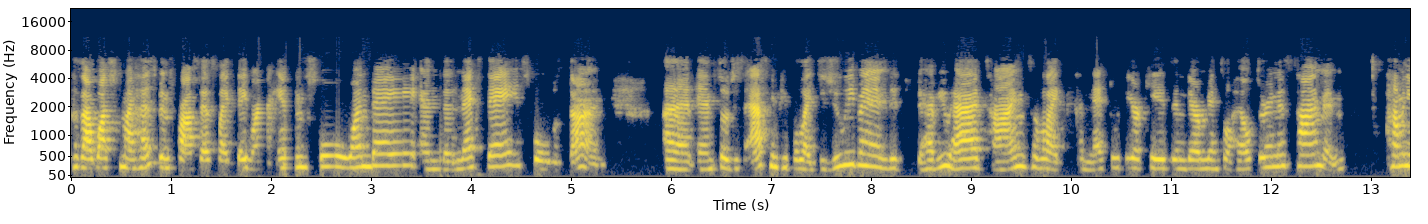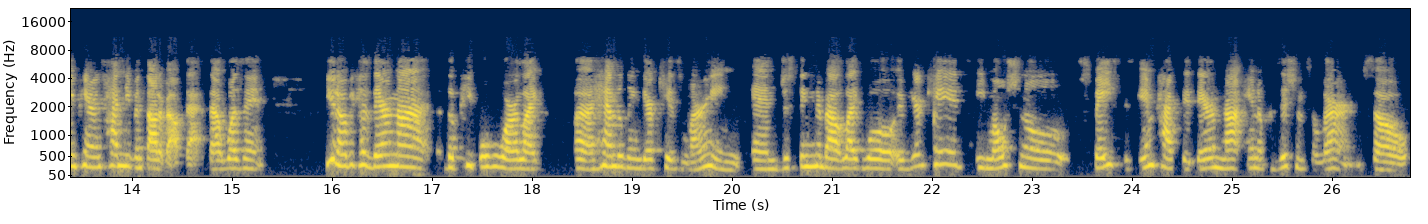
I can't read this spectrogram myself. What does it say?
because I watched my husband's process, like they were in school one day and the next day school was done. And, and so just asking people like, did you even, did, have you had time to like connect with your kids and their mental health during this time? And how many parents hadn't even thought about that? That wasn't, you know, because they're not the people who are like uh, handling their kids learning and just thinking about like well if your kids emotional space is impacted they're not in a position to learn. So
